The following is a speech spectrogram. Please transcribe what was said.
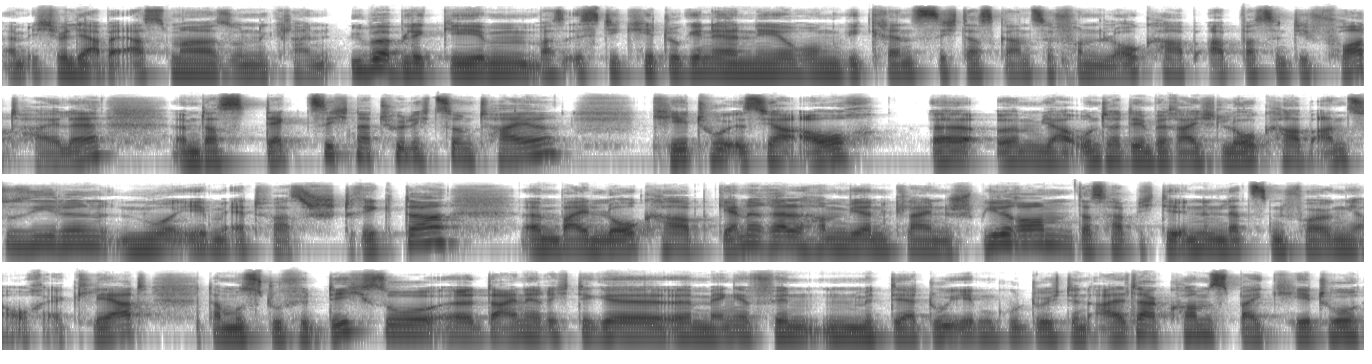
Ähm, ich will dir aber erstmal so einen kleinen Überblick geben. Was ist die ketogene Ernährung? Wie grenzt sich das Ganze von Low Carb ab? Was sind die Vorteile? Ähm, das deckt sich natürlich zum Teil. Keto ist ja auch äh, ähm, ja unter dem Bereich Low Carb anzusiedeln, nur eben etwas strikter. Ähm, bei Low Carb generell haben wir einen kleinen Spielraum, das habe ich dir in den letzten Folgen ja auch erklärt. Da musst du für dich so äh, deine richtige äh, Menge finden, mit der du eben gut durch den Alltag kommst. Bei Keto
